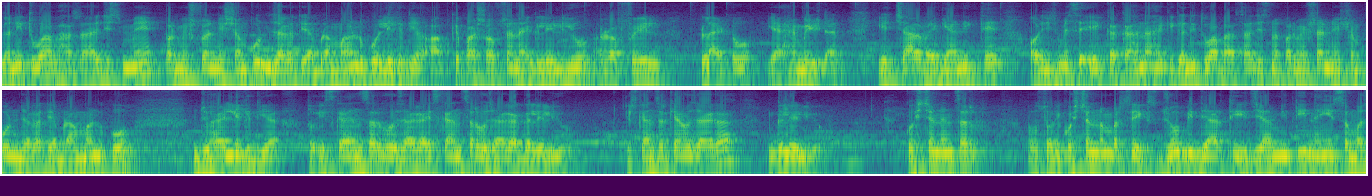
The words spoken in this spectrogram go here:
गणित वह भाषा है जिसमें परमेश्वर ने संपूर्ण जगत या ब्रह्मांड को लिख दिया। आपके पास ऑप्शन है गलेलियो, रफेल, प्लेटो या हैमिल्टन। ये चार वैज्ञानिक थे और इसमें से एक का कहना है कि गणित वह भाषा जिसमें परमेश्वर ने संपूर्ण जगत या ब्रह्मांड को जो है लिख दिया। तो इसका आंसर हो जाएगा, इसका आंसर हो जाएगा गलेलियो। इसका आंसर क्या हो जाएगा? Galileo. Question answer sorry question number six जो विद्यार्थी ज्यामिति नहीं समझ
